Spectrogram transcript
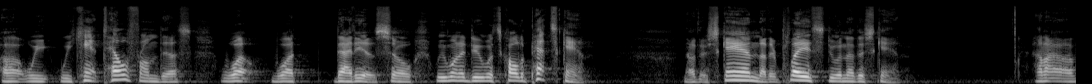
uh, we, we can't tell from this what, what that is. So we want to do what's called a PET scan. Another scan, another place, do another scan. And I, uh,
